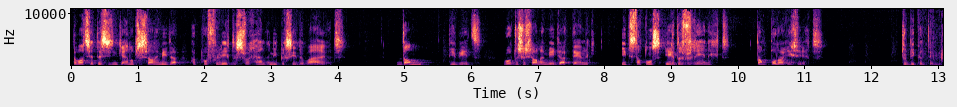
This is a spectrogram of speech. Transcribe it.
dat wat ze te zien krijgen op sociale media geprofileerd is voor hen en niet per se de waarheid, dan, wie weet, worden sociale media uiteindelijk iets dat ons eerder verenigt dan polariseert. To be continued.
